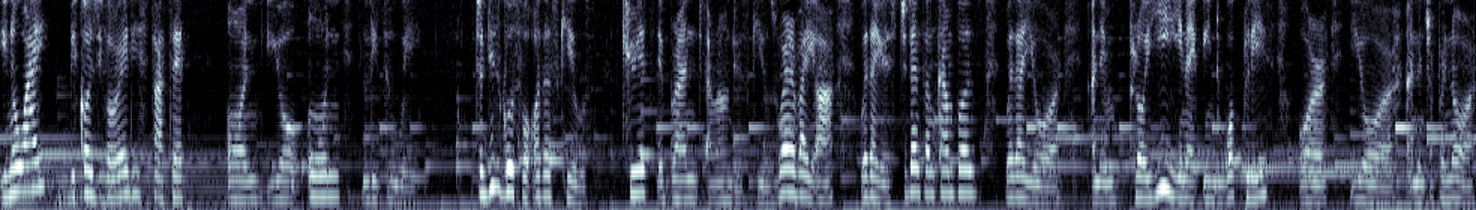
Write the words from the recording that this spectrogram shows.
You know why? Because you've already started on your own little way. So, this goes for other skills. Create a brand around your skills wherever you are, whether you're a student on campus, whether you're an employee in, a, in the workplace, or you're an entrepreneur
